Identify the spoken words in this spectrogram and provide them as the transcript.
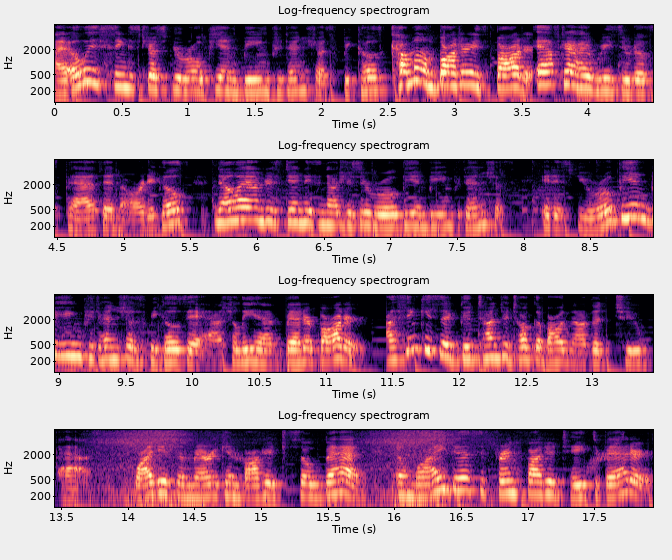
I always think it's just European being pretentious because come on, butter is butter. After I read through those paths and articles, now I understand it's not just European being pretentious. It is European being pretentious because they actually have better butter. I think it's a good time to talk about another two paths. Why is American butter so bad? And why does French butter taste better?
